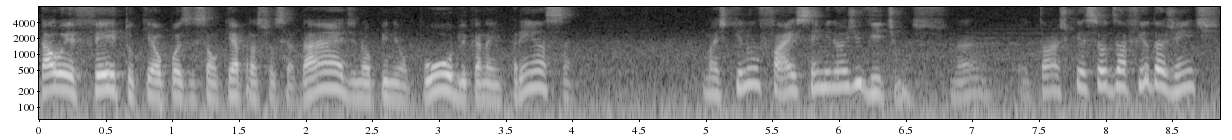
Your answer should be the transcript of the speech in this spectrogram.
dá o efeito que a oposição quer para a sociedade, na opinião pública, na imprensa, mas que não faz 100 milhões de vítimas. Né? Então acho que esse é o desafio da gente,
